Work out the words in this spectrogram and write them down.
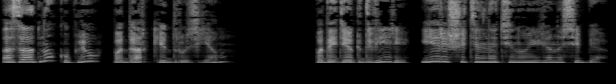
а заодно куплю подарки друзьям. Подойдя к двери, я решительно тяну ее на себя.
